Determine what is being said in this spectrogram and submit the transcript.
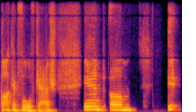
pocket full of cash, and um, it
